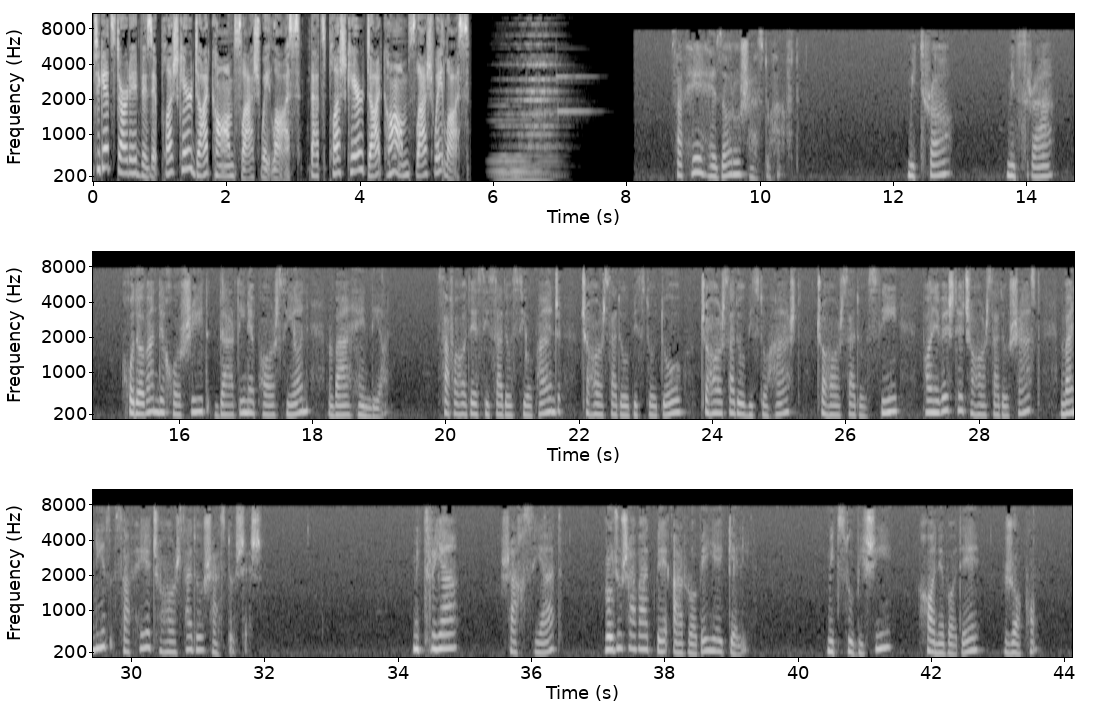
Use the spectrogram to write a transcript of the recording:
To get started, visit plushcare.com slash weight loss. That's plushcare.com slash weight loss. صفحه 1067 میترا میترا خداوند خورشید در دین پارسیان و هندیان صفحات 335 422 428 430 پانوشت 460 و نیز صفحه 466 میتریا شخصیت رجوع شود به عرابه گلی. میتسوبیشی خانواده ژاپن.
